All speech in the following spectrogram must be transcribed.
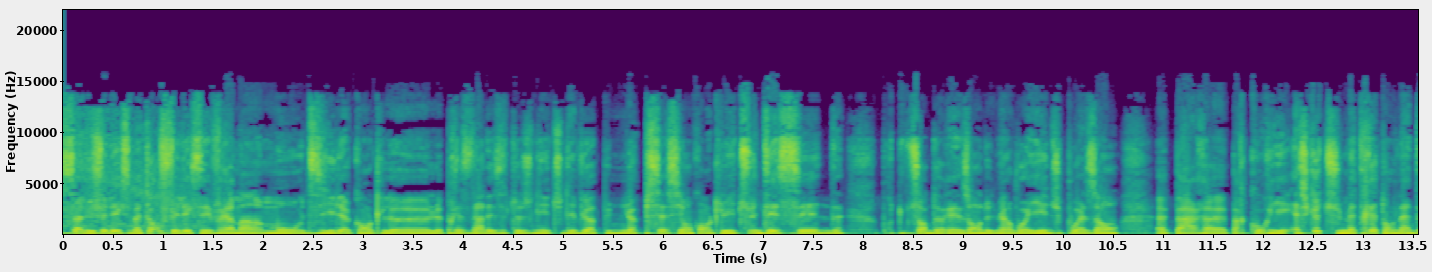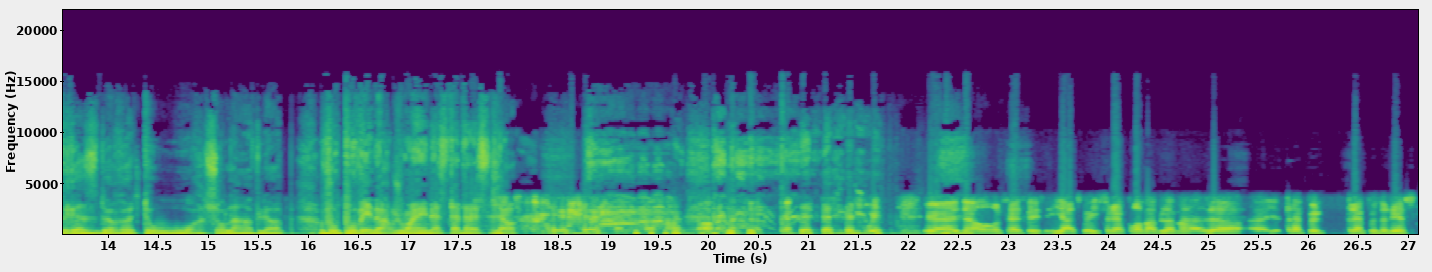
Salut Félix. Mettons Félix est vraiment maudit là, contre le, le, président des États-Unis. Tu développes une obsession contre lui. Tu décides, pour toutes sortes de raisons, de lui envoyer du poison euh, par, euh, par courrier. Est-ce que tu mettrais ton adresse de retour sur l'enveloppe? Vous pouvez me rejoindre à cette adresse-là. oui. Euh, non, ça, il, en tout cas, il serait probablement là. il y a très peu de très peu de risques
